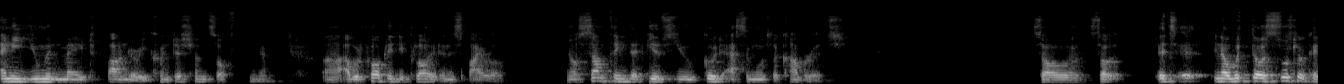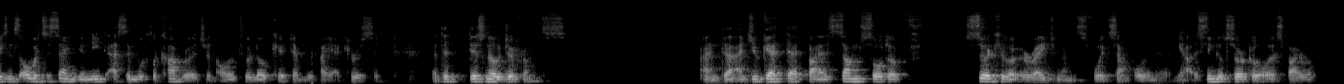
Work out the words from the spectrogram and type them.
any human-made boundary conditions of, you know, uh, I would probably deploy it in a spiral, you know, something that gives you good azimuthal coverage. So, so it's it, you know with those source locations, always the same. You need azimuthal coverage in order to locate them with high accuracy. There's no difference, and uh, and you get that by some sort of circular arrangements, for example, in a yeah a single circle or a spiral.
